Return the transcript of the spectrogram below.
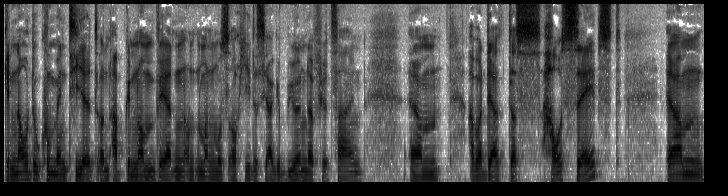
genau dokumentiert und abgenommen werden und man muss auch jedes Jahr Gebühren dafür zahlen. Ähm, aber der, das Haus selbst, ähm,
